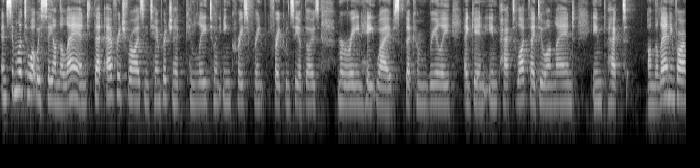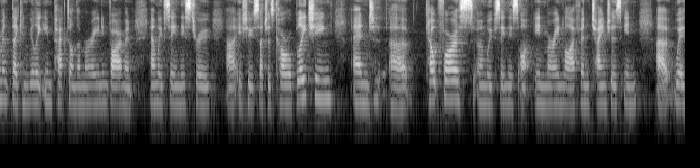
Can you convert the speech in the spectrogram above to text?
And similar to what we see on the land, that average rise in temperature can lead to an increased fre frequency of those marine heat waves that can really, again, impact, like they do on land, impact on the land environment, they can really impact on the marine environment. And we've seen this through uh, issues such as coral bleaching and uh, kelp forests, and we've seen this in marine life and changes in uh, where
